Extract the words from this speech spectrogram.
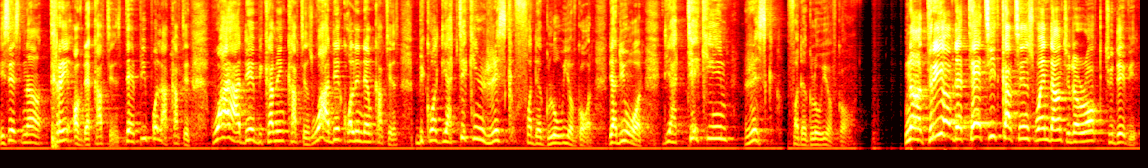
It says, Now, three of the captains, the people are captains. Why are they becoming captains? Why are they calling them captains? Because they are taking risk for the glory of God. They are doing what? They are taking risk for the glory of God. Now, three of the 30 captains went down to the rock to David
